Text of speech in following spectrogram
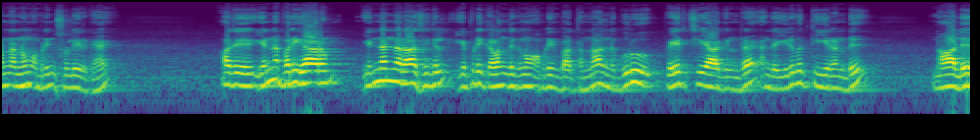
பண்ணணும் அப்படின்னு சொல்லியிருக்கேன். அது என்ன பரிகாரம் எந்தெந்த ராசிகள் எப்படி கலந்துக்கணும் அப்படின்னு பார்த்தோம்னா இந்த குரு பயிற்சியாகின்ற அந்த இருபத்தி இரண்டு நாலு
